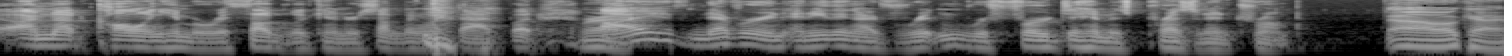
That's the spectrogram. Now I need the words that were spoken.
I'm not calling him a Republican or something like that. But Right. I have never in anything I've written referred to him as President Trump. Oh, okay.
